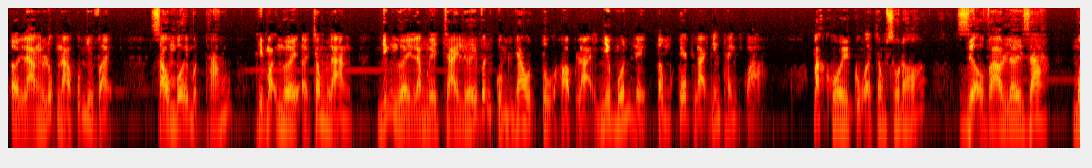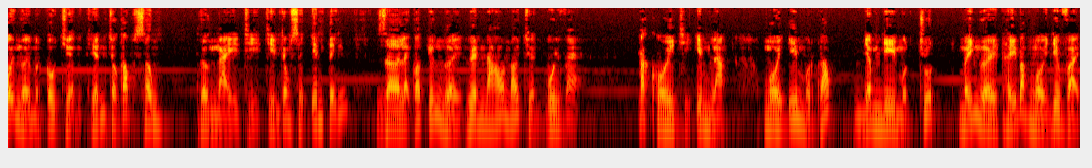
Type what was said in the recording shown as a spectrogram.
Ở làng lúc nào cũng như vậy, sau mỗi một tháng thì mọi người ở trong làng, những người làm nghề chài lưới vẫn cùng nhau tụ họp lại như muốn để tổng kết lại những thành quả. Bác Khôi cũng ở trong số đó, rượu vào lời ra, mỗi người một câu chuyện khiến cho góc sông thường ngày chỉ chìm trong sự yên tĩnh, giờ lại có tiếng người huyên náo nói chuyện vui vẻ. Bác Khôi chỉ im lặng, ngồi im một góc, nhâm nhi một chút. Mấy người thấy bác ngồi như vậy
